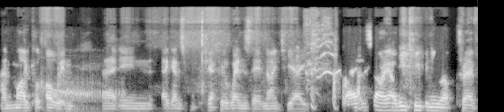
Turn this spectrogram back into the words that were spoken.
and Michael Owen uh, in against Sheffield Wednesday in '98. uh, sorry, are we keeping you up, Trev?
